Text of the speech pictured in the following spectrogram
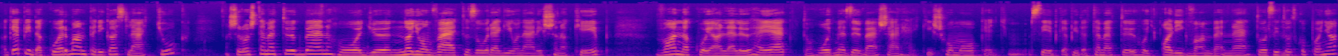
A Gepida korban pedig azt látjuk, a soros temetőkben, hogy nagyon változó regionálisan a kép, vannak olyan lelőhelyek, a Hódmezővásárhely, kis homok, egy szép gepida temető, hogy alig van benne torzított koponya,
